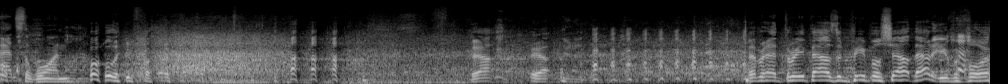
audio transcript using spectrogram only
That's the one. Holy fuck. yeah, yeah. Never had 3,000 people shout that at you before.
